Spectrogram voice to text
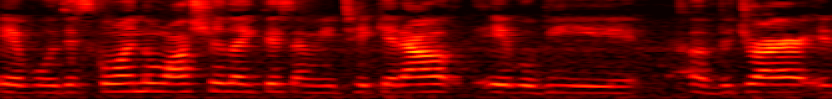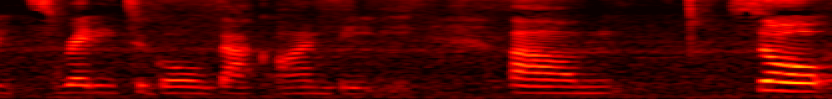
it will just go in the washer like this and we take it out it will be of the dryer. It's ready to go back on baby. Um, so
